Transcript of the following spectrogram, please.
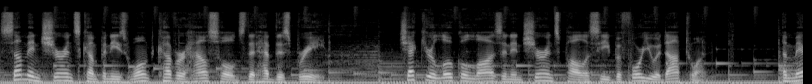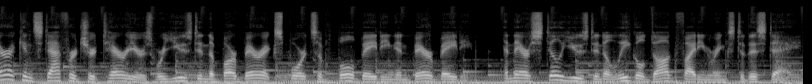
Some insurance companies won't cover households that have this breed. Check your local laws and insurance policy before you adopt one. American Staffordshire Terriers were used in the barbaric sports of bull baiting and bear baiting, and they are still used in illegal dogfighting rings to this day.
